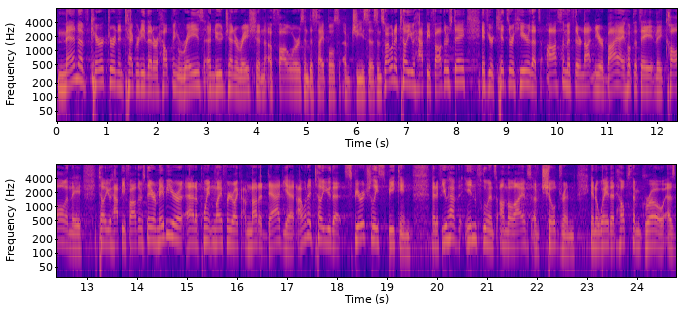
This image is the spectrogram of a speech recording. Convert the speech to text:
men of character and integrity that are helping raise a new generation of followers and disciples of Jesus. And so I want to tell you Happy Father's Day. If your kids are here, that's awesome. If they're not nearby, I hope that they, they call and they tell you Happy Father's Day. Or maybe you're at a point in life where you're like, I'm not a dad yet. I want to tell you that spiritually speaking, that if you have the influence on the lives of children in a way that helps them grow as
